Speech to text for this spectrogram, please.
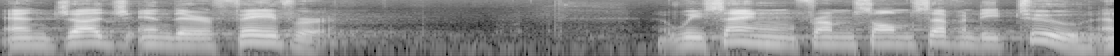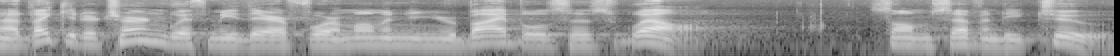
and judge in their favor. We sang from Psalm 72, and I'd like you to turn with me there for a moment in your Bibles as well. Psalm 72.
